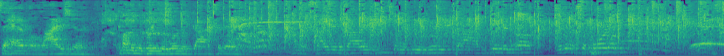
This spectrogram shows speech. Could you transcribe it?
to have Elijah coming to bring the word of God today. I'm excited about it. He's going to do a great job giving up. We're going to support him. Yes.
